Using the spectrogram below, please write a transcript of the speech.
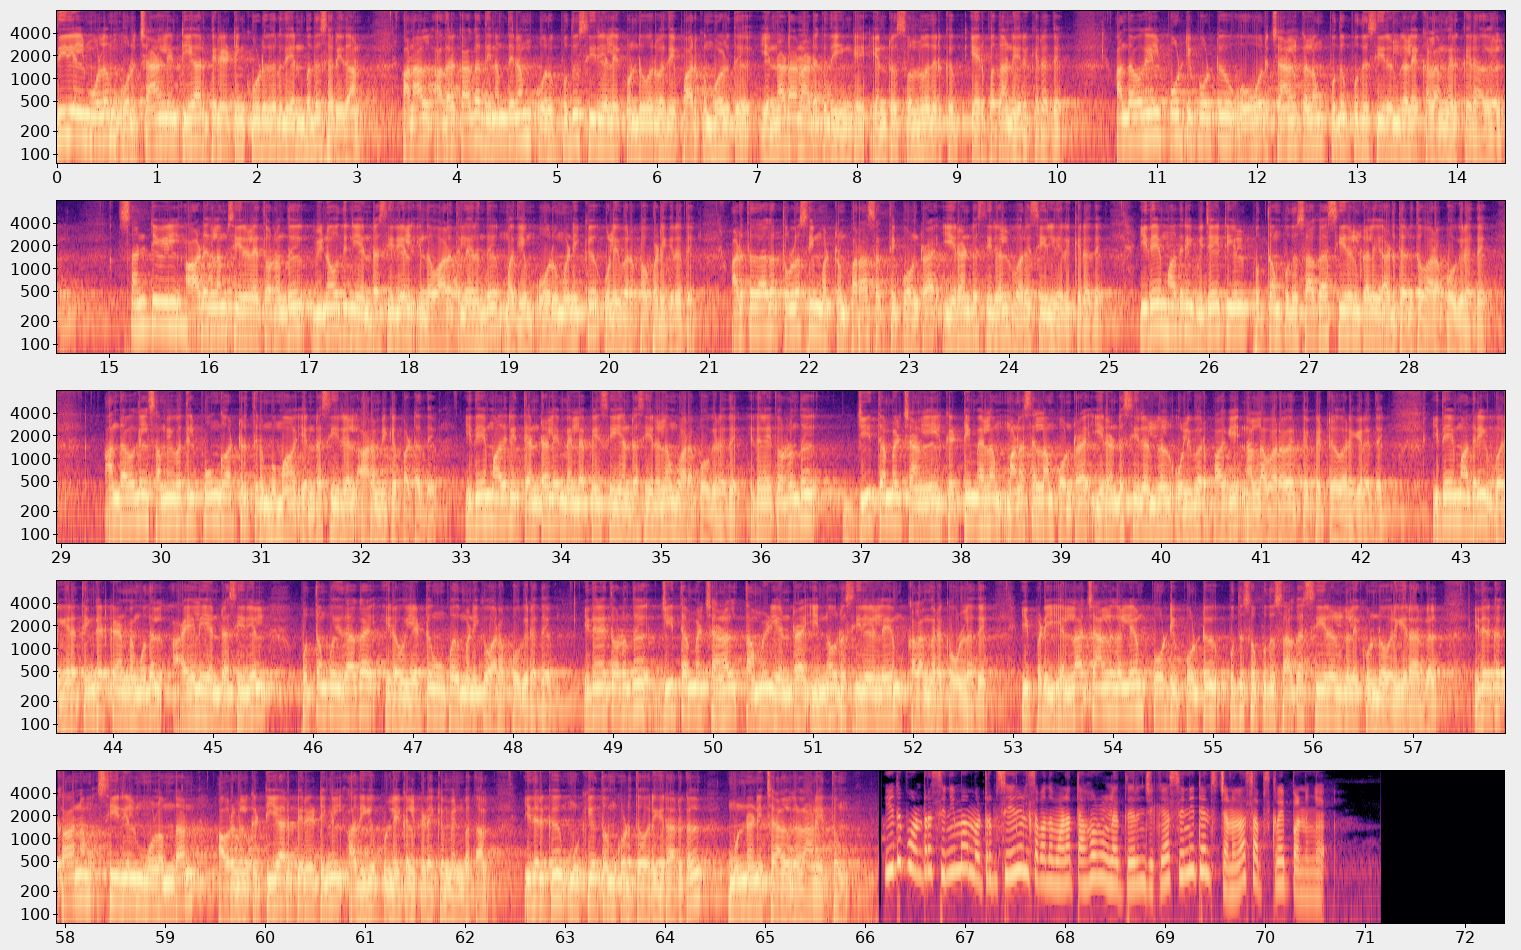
Serial மூலம் ஒரு சேனலின் டிஆர்பி ரேட்டிங் கூடுகிறது என்பது சரிதான். ஆனால் அதற்காக தினம் தினம் ஒரு புது சீரியலை கொண்டு வருவதை பார்க்கும் பொழுது என்னடா நடக்குது இங்கே என்று சொல்வதற்கு ஏற்பதான் இருக்கிறது. அந்த வகையில் போட்டி போட்டு ஒவ்வொரு சேனல்களும் புது புது சீரியல்களை களமிருக்கிறார்கள் சன் டிவியில் ஆடுகளம் சீரியலை தொடர்ந்து வினோதினி என்ற சீரியல் இந்த வாரத்திலிருந்து மதியம் ஒரு மணிக்கு ஒளிபரப்பப்படுகிறது. அடுத்ததாக துளசி மற்றும் பராசக்தி போன்ற இரண்டு சீரியல் வரிசையில் இருக்கிறது. இதே மாதிரி விஜய் டிவியில் புத்தம் புதுசாக சீரியல்களை அடுத்தடுத்து வரப்போகிறது. அந்த வகையில் சமீபத்தில் பூங்காற்று திரும்புமா என்ற சீரியல் ஆரம்பிக்கப்பட்டது. இதே மாதிரி தென்றலே மெல்ல பேசி என்ற சீரியலும் வரப்போகிறது. இதனைத் தொடர்ந்து ஜி தமிழ் சேனலில் கெட்டி மேளம் மனசெல்லாம் போன்ற இரண்டு சீரியல்கள் ஒளிபரப்பாகி நல்ல வரவேற்பை பெற்று வருகிறது. இதே மாதிரி வருகிற திங்கட்கிழமை முதல் அயலி என்ற சீரியல் புத்தம் புதிதாக இரவு எட்டு முப்பது மணிக்கு வரப்போகிறது. இதனைத் தொடர்ந்து ஜி தமிழ் சேனல் தமிழ் என்ற இன்னொரு சீரியலையும் களமிறக்க உள்ளது. இப்படி எல்லா சேனல்களிலும் போட்டி போட்டு புதுசு புதுசாக சீரியல்களை கொண்டு வருகிறார்கள். இதற்கு காரணம் சீரியல் மூலம்தான் அவர்களுக்கு டிஆர்பி ரேட்டிங்கில் அதிக புள்ளிகள் கிடைக்கும் என்பதால் இதற்கு முக்கியத்துவம் கொடுத்து வருகிறார்கள் முன்னணி சேனல்கள் அனைத்தும். இது போன்ற சினிமா மற்றும் சீரியல் சம்பந்தமான தகவல்களை தெரிஞ்சுக்க சினி டைம்ஸ் சேனலை சப்ஸ்கிரைப் பண்ணுங்கள்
